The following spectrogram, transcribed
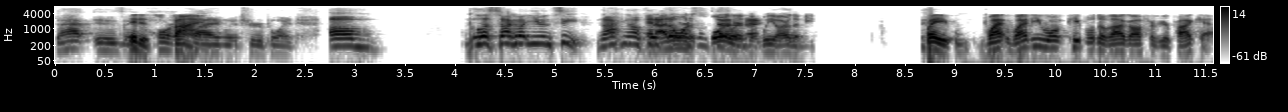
That is a It is horrifyingly true point. Um, but let's talk about UNC knocking off. and I don't want to on spoil it, Saturday. but we are the media. Wait, why why do you want people to log off of your podcast?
